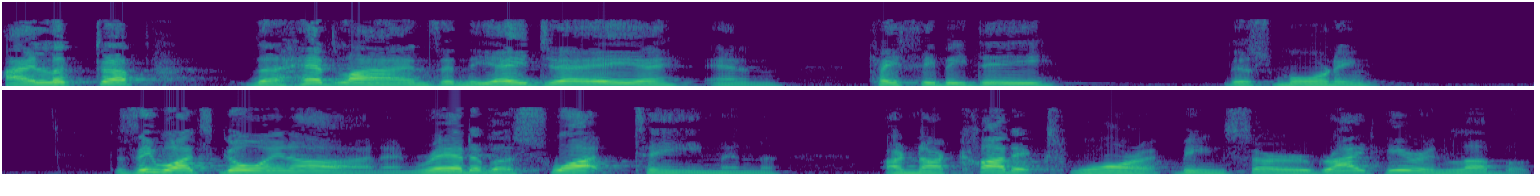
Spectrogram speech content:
I looked up the headlines in the AJ and KCBD this morning to see what's going on and read of a SWAT team and a narcotics warrant being served right here in Lubbock.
